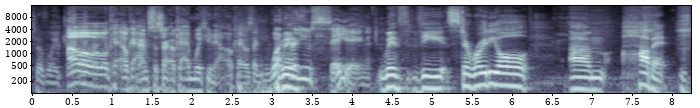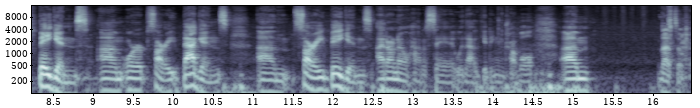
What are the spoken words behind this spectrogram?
to avoid. Oh, oh, oh, okay, okay. I'm so sorry. Okay, I'm with you now. Okay, I was like, what With- are you saying? with the steroidal um, Hobbit Bagans, um, or sorry, Baggins. Um, sorry, Bagans. I don't know how to say it without getting in trouble. Um, That's okay.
